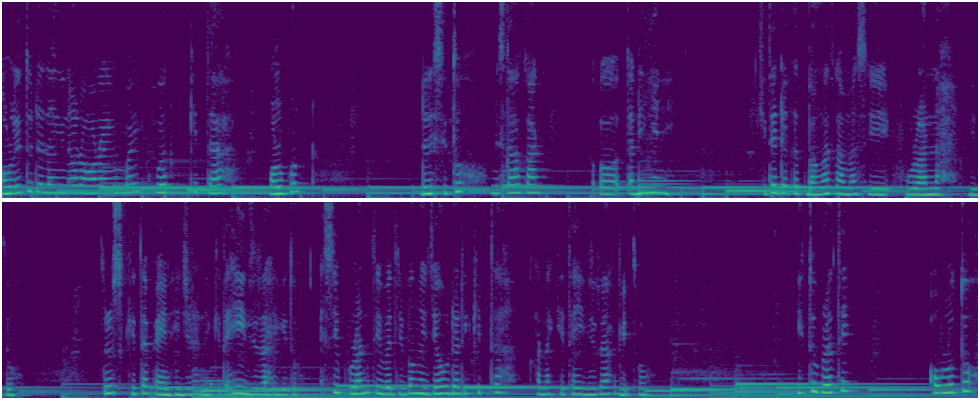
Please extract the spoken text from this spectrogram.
Allah itu datangin orang-orang yang baik buat kita. Walaupun dari situ misalkan uh, tadinya nih kita deket banget sama si Fulanah gitu terus kita pengen hijrah nih kita hijrah gitu eh si Fulanah tiba-tiba ngejauh dari kita karena kita hijrah gitu itu berarti Allah tuh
